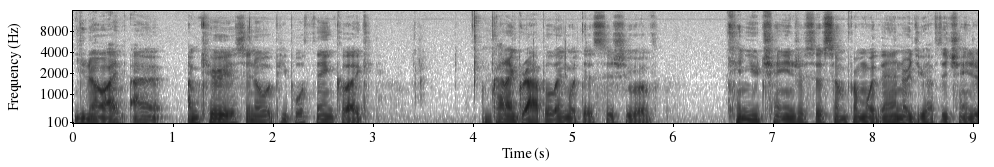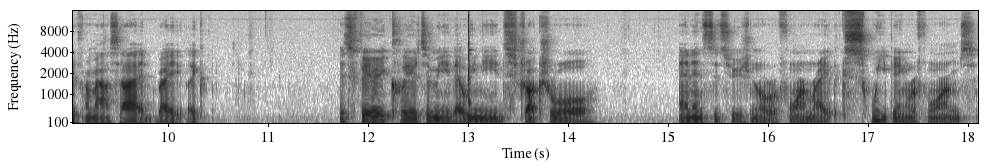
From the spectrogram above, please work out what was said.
you know, I, I, I'm curious to know what people think, like, I'm kind of grappling with this issue of can you change a system from within or do you have to change it from outside, right? Like, it's very clear to me that we need structural and institutional reform, right? Like sweeping reforms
